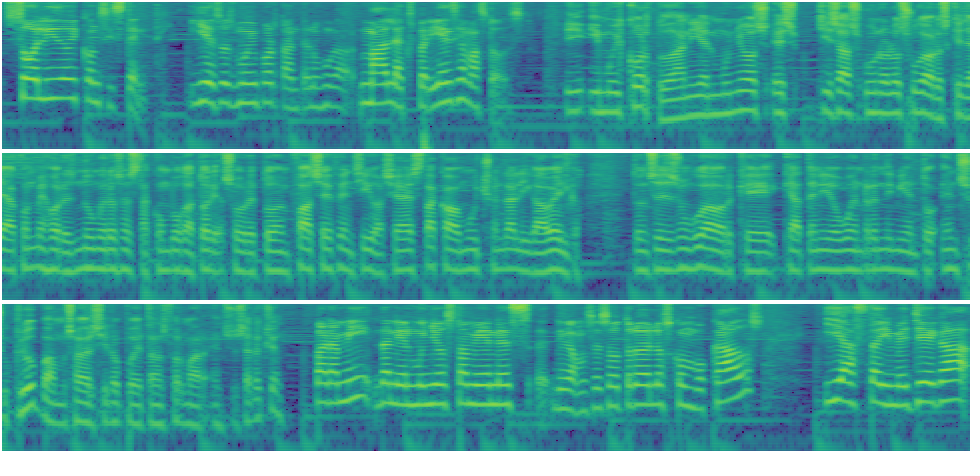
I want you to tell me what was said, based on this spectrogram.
sólido y consistente. Y eso es muy importante en un jugador, más la experiencia, más todos. Y, y, muy corto, Daniel Muñoz es quizás uno de los jugadores que llega con mejores números a esta convocatoria, sobre todo en fase defensiva, se ha destacado mucho en la liga belga. Entonces es un jugador que, que ha tenido buen rendimiento en su club, vamos a ver si lo puede transformar en su selección. Para mí, Daniel Muñoz también es, digamos, es otro de los convocados y hasta ahí me llega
